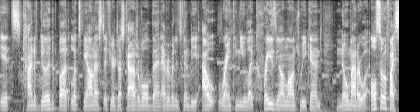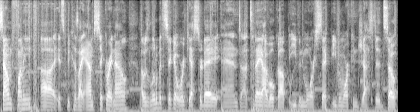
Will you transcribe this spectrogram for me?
it's kind of good. But let's be honest if you're just casual then everybody's going to be outranking you like crazy on launch weekend no matter what. Also if I sound funny uh, it's because I am sick right now. I was a little bit sick at work yesterday and uh, today I woke up even more sick even more congested. So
